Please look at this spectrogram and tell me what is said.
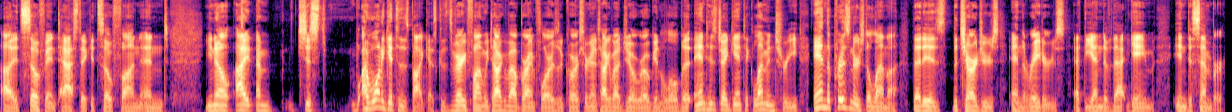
Uh, it's so fantastic. It's so fun. And you know, I am just I want to get to this podcast because it's very fun. We talk about Brian Flores, of course. We're going to talk about Joe Rogan a little bit and his gigantic lemon tree and the prisoner's dilemma that is the Chargers and the Raiders at the end of that game in December.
